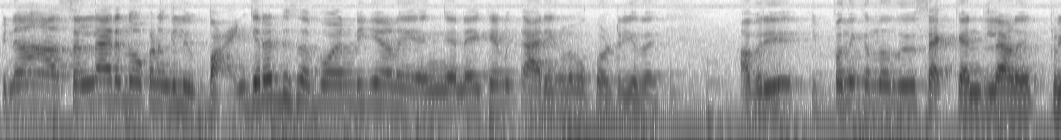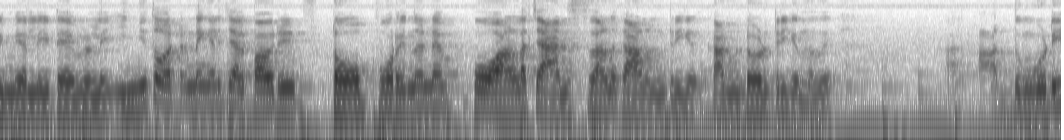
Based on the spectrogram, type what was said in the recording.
പിന്നെ ഹാസലിലാരും നോക്കണമെങ്കിൽ ഭയങ്കര ഡിസപ്പോയിന്റിങ് ആണ്. എങ്ങനെയൊക്കെയാണ് കാര്യങ്ങൾ പോയിക്കൊണ്ടിരിക്കുന്നത്. അവർ ഇപ്പോൾ നിൽക്കുന്നത് സെക്കൻഡിലാണ് പ്രീമിയർ ലീഗ് ടേബിളിൽ ഇനി തോറ്റിട്ടുണ്ടെങ്കിൽ ചിലപ്പോൾ അവർ ടോപ്പ് ഫോറിൽ നിന്ന് തന്നെ പോകാനുള്ള ചാൻസസ് ആണ് കാണുകൊണ്ടിരിക്കുന്നത് കണ്ടുകൊണ്ടിരിക്കുന്നത് അതും കൂടി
